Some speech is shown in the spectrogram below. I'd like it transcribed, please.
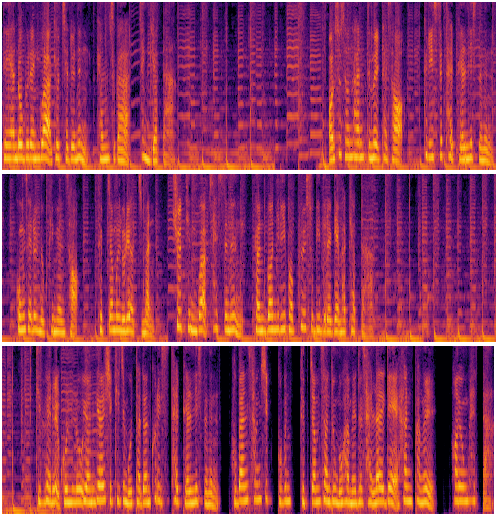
대안 로브렌과 교체되는 변수가 생겼다. 어수선한 틈을 타서 크리스탈 팰리스는 공세를 높이면서 득점을 노렸지만 슈팅과 패스는 변번이 리버풀 수비들에게 막혔다. 기회를 골로 연결시키지 못하던 크리스탈 팰리스는 후반 39분 득점 선두 모하메드 살라에게 한 방을 허용했다.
